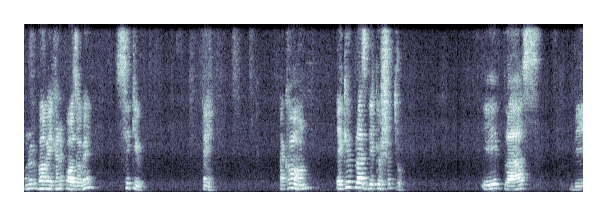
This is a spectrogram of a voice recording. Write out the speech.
অনুরূপভাবে এখানে পাওয়া যাবে সি কিউ এই। এখন A cube plus B cube সূত্র। A plus B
